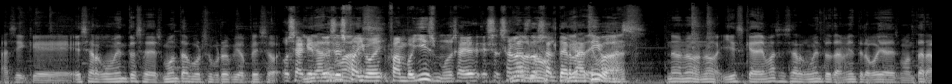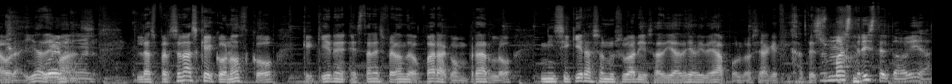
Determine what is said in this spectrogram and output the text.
Así que ese argumento se desmonta por su propio peso. O sea que entonces es fanboyismo, o sea, son las dos alternativas. no, no, no. Y es que además ese argumento también te lo voy a desmontar ahora. Y además, las personas que conozco que quieren, están esperando para comprarlo, ni siquiera son usuarios a día de hoy de Apple. O sea que fíjate. Eso es más triste todavía.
